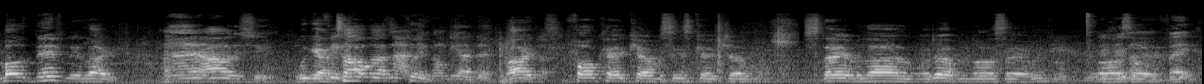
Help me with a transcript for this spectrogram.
most definitely like man, all this shit. we got top notch not, they equipment. gonna be out there. Lights, 4K camera, 6K camera, stabilizer, whatever, you know what I'm saying? We you know what I'm saying? on facts,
